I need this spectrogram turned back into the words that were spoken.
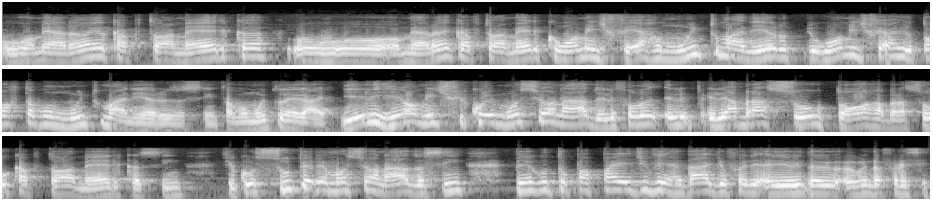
o Homem-Aranha, o Capitão América, o, o Homem-Aranha, o Capitão América, o Homem de Ferro, muito maneiro. O Homem de Ferro e o Thor estavam muito maneiros, assim, estavam muito legais. E ele realmente ficou emocionado. Ele falou, ele, ele abraçou o Thor, abraçou o Capitão América, assim, ficou super emocionado, assim. Perguntou, papai, é de verdade? Eu falei, eu ainda, eu ainda falei assim,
